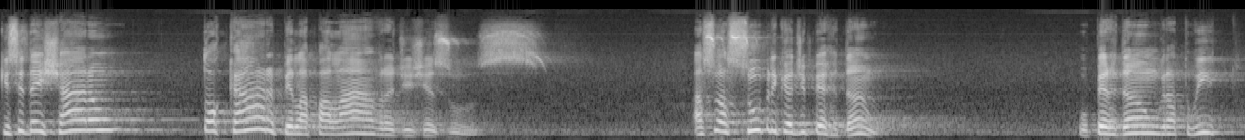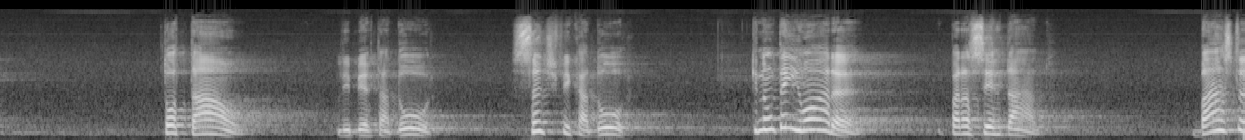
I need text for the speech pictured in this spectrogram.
que se deixaram tocar pela palavra de Jesus. A sua súplica de perdão, o perdão gratuito, total, libertador, santificador, que não tem hora para ser dado, basta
